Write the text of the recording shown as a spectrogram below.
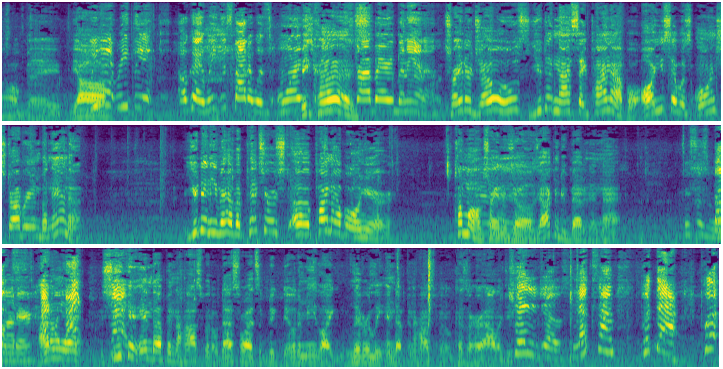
Oh, babe, We y'all. We didn't read the. Okay, we just thought it was orange, Because strawberry, banana. Trader Joe's, you did not say pineapple. All you said was orange, strawberry, and banana. You didn't even have a picture of uh, pineapple on here. Come on, Trader Hmm. Joe's. Y'all can do better than that. This is But- water. I don't want. She Guys. could end up in the hospital. That's why it's a big deal to me. Like literally end up in the hospital because of her allergies. Trader Joe's. Next time, put that, put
